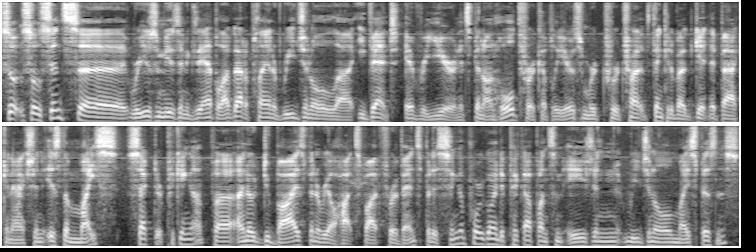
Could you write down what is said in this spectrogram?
So, so since uh, we're using me as an example, I've got to plan a regional uh, event every year, and it's been on hold for a couple of years, and we're, we're trying to thinking about getting it back in action. Is the MICE sector picking up? Uh, I know Dubai's been a real hotspot for events, but is Singapore going to pick up on some Asian regional MICE business?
